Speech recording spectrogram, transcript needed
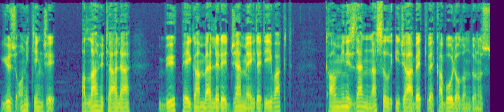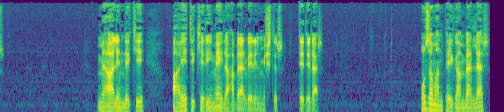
112. Allahü Teala büyük peygamberleri cem eylediği vakt kavminizden nasıl icabet ve kabul olundunuz? Mealindeki ayet-i kerime ile haber verilmiştir dediler. O zaman peygamberler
